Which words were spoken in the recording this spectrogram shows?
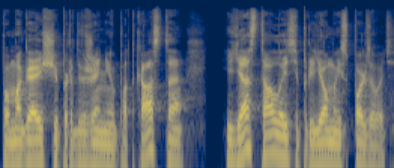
помогающие продвижению подкаста, и я стал эти приемы использовать.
